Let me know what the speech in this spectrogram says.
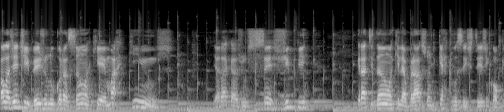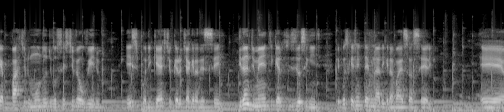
Fala, gente, beijo no coração. Aqui é Marquinhos de Aracaju, Sergipe. Gratidão, aquele abraço onde quer que você esteja, em qualquer parte do mundo onde você estiver ouvindo esse podcast. Eu quero te agradecer grandemente. Quero te dizer o seguinte: depois que a gente terminar de gravar essa série, é,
